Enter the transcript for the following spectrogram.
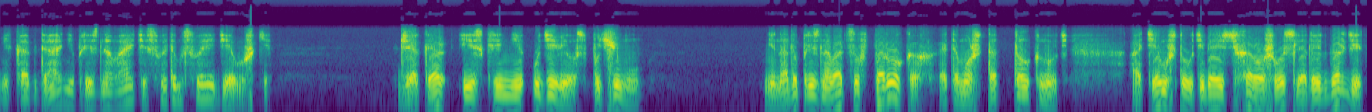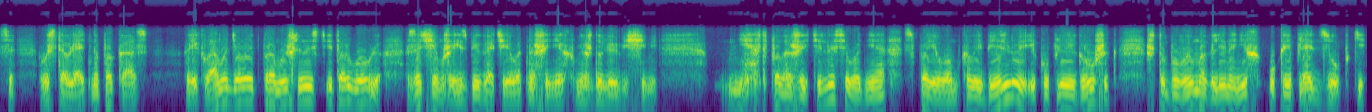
«Никогда не признавайтесь в этом своей девушке». Джекер искренне удивился. «Почему?» «Не надо признаваться в пороках, это может оттолкнуть» а тем, что у тебя есть хорошего, следует гордиться, выставлять на показ. Реклама делает промышленность и торговлю. Зачем же избегать ее в отношениях между любящими? Нет, положительно, сегодня я спою вам колыбельную и куплю игрушек, чтобы вы могли на них укреплять зубки.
